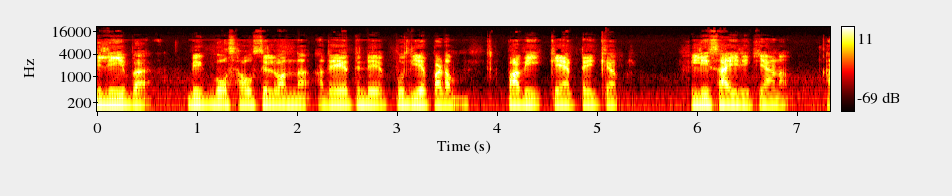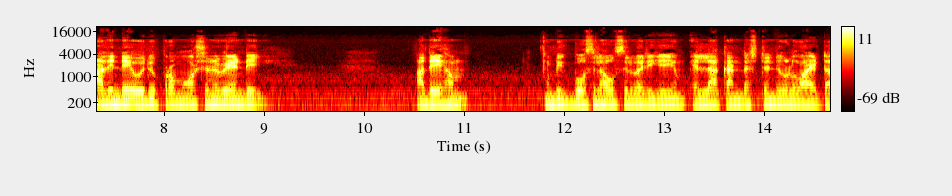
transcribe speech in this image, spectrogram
ദിലീപ് ബിഗ് ബോസ് ഹൗസിൽ വന്ന് അദ്ദേഹത്തിന്റെ പുതിയ പടം പവി കെയർടേക്കർ റിലീസായിരിക്കുകയാണ്. അതിന്റെ ഒരു പ്രൊമോഷന് വേണ്ടി അദ്ദേഹം ബിഗ് ബോസിൽ ഹൗസിൽ വരികയും എല്ലാ കണ്ടസ്റ്റന്റുകളുമായിട്ട്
